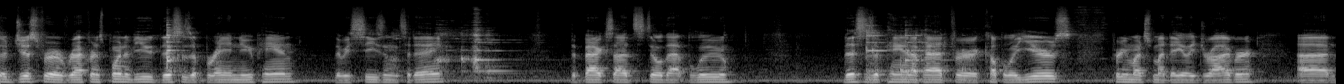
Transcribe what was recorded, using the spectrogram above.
So just for a reference point of view, this is a brand new pan that we seasoned today. The backside's still that blue. This is a pan I've had for a couple of years, pretty much my daily driver. Uh,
